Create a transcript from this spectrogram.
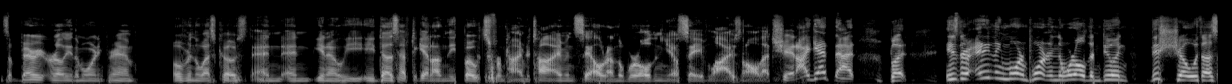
It's a very early in the morning for him over in the West Coast, and and you know he he does have to get on these boats from time to time and sail around the world and you know save lives and all that shit. I get that, but is there anything more important in the world than doing this show with us?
